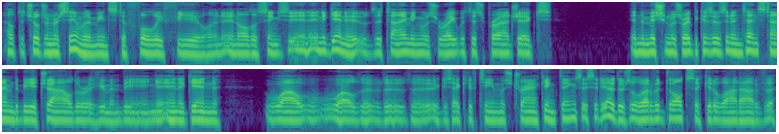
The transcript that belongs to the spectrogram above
help the children understand what it means to fully feel and, and all those things. And, and again, it, the timing was right with this project, and the mission was right because it was an intense time to be a child or a human being. And again, while while the, the, the executive team was tracking things, they said, "Yeah, there's a lot of adults that get a lot out of it."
